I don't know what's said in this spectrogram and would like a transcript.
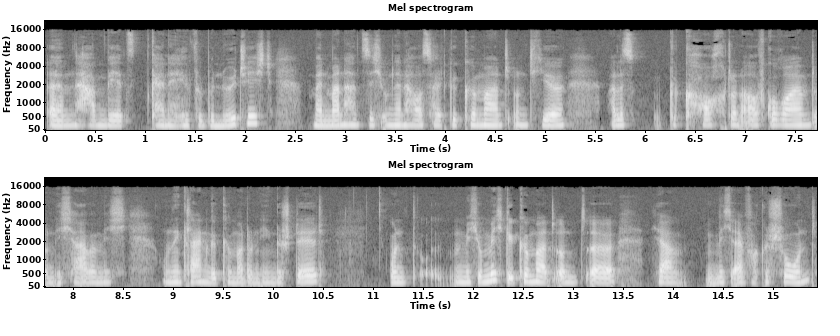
ähm, haben wir jetzt keine Hilfe benötigt. Mein Mann hat sich um den Haushalt gekümmert und hier alles gekocht und aufgeräumt und ich habe mich um den Kleinen gekümmert und ihn gestillt und mich um mich gekümmert und äh, ja, mich einfach geschont.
